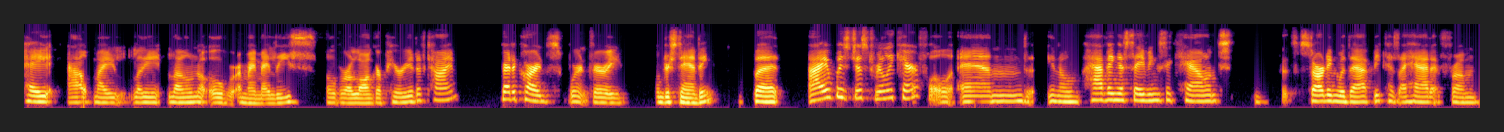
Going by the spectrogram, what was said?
pay out my loan over my, my lease over a longer period of time. Credit cards weren't very understanding, but I was just really careful and, you know, having a savings account, starting with that because I had it from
